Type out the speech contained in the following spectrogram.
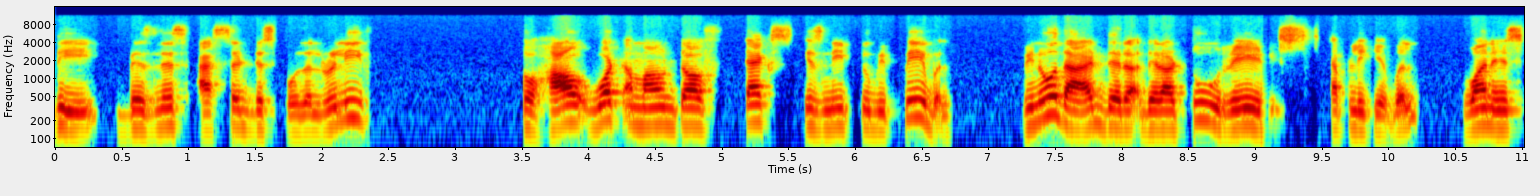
the business asset disposal relief. So how, what amount of tax is need to be payable? We know that there are there are two rates applicable. One is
